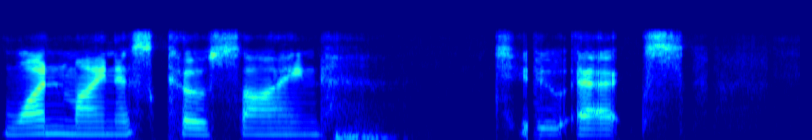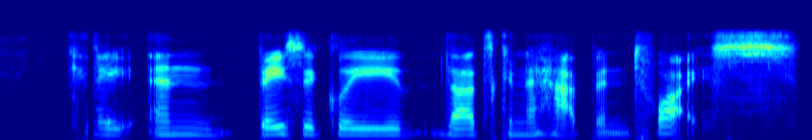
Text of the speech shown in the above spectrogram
1 minus cosine 2x. Okay, and basically that's going to happen twice.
